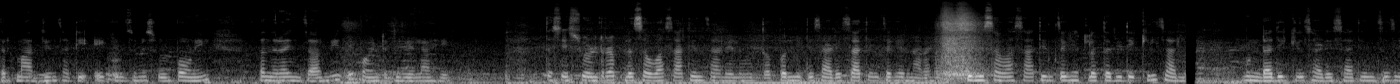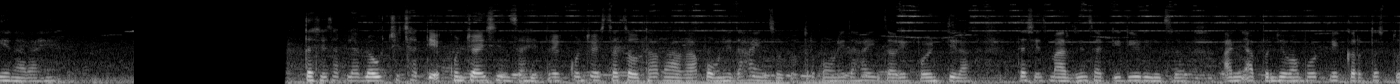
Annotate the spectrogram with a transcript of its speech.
तर मार्जिनसाठी एक इंच मिसळून पावणे पंधरा इंचावर मी ते पॉईंट दिलेला आहे. तसेच शोल्डर आपलं सव्वा सात इंच आलेलं होतं. पण मी ते साडेसात इंच घेणार आहे. तुम्ही सव्वा सात इंच घेतलं तरी देखील चालेल. मुंडा देखील साडेसात इंचच घेणार आहे. तसेच आपल्या ब्लाऊजची छाती एकोणचाळीस इंच आहे. तर एकोणचाळीसचा चौथा भाग हा पावणे दहा इंच होतो. तर पावणे दहा इंचावर एक पॉईंट दिला. तसेच मार्जिनसाठी दीड इंच आणि आपण जेव्हा बोटनेक करत असतो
